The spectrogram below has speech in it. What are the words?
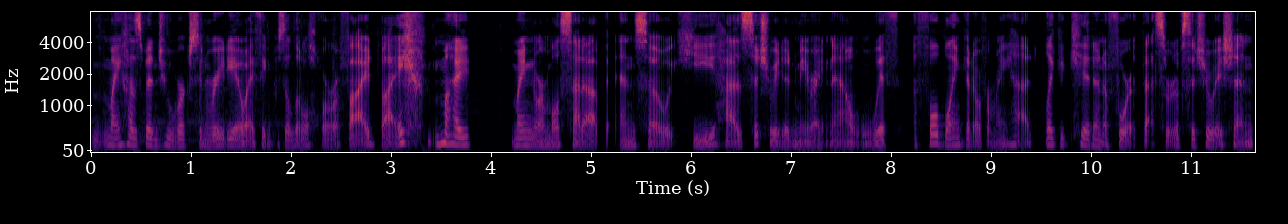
My husband, who works in radio, I think was a little horrified by my my normal setup. And so he has situated me right now with a full blanket over my head, like a kid in a fort, that sort of situation.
